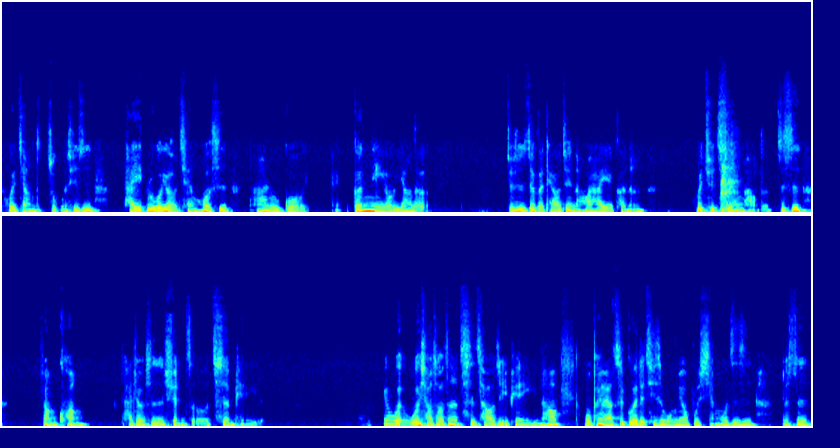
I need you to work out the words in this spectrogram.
会这样子做。其实他如果有钱，或是他如果跟你有一样的，就是这个条件的话，他也可能会去吃很好的，只是状况他就是选择吃很便宜的。因为我我小时候真的吃超级便宜，然后我朋友要吃贵的，其实我没有不想，我只是就是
